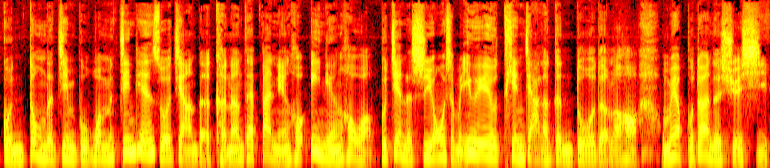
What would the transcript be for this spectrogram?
滚动的进步。我们今天所讲的，可能在半年后、一年后哦，不见得适用。为什么？因为又添加了更多的了哈。我们要不断的学习，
